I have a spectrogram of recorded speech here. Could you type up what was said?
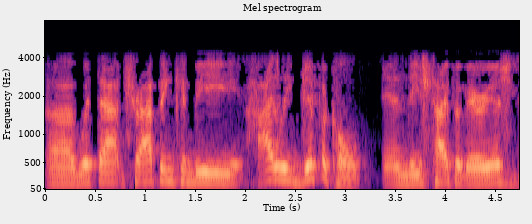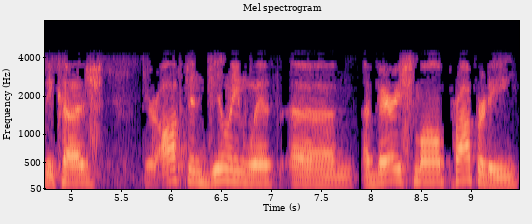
Uh, with that, trapping can be highly difficult in these type of areas because you're often dealing with um, a very small property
